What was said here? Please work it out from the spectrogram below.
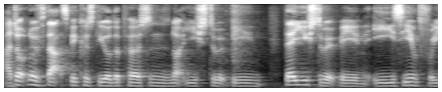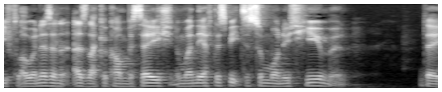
I don't know if that's because the other person's not used to it being. They're used to it being easy and free flowing as an, as like a conversation, and when they have to speak to someone who's human, they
